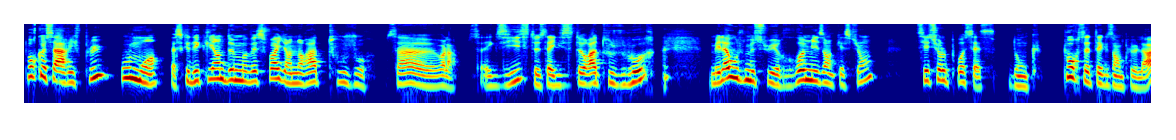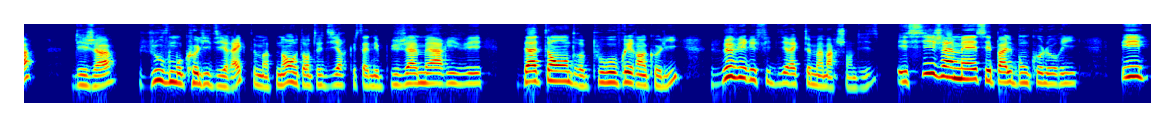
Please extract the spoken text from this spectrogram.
pour que ça arrive plus ou moins? Parce que des clientes de mauvaise foi, il y en aura toujours. Ça, heu, voilà, ça existe, ça existera toujours. Mais là où je me suis remise en question, c'est sur le process. Donc pour cet exemple-là, déjà, j'ouvre mon colis direct maintenant. Autant te dire que ça n'est plus jamais arrivé d'attendre pour ouvrir un colis. Je vérifie direct ma marchandise et si jamais c'est pas le bon coloris et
